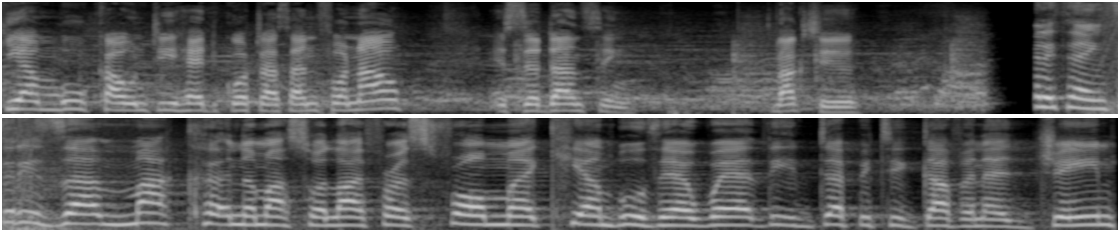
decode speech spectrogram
Kiambu County headquarters. And for now, it's the dancing. Back to you. Many thanks. It is uh, Mark Namaswa live first from uh, Kiambu there, where the Deputy Governor James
